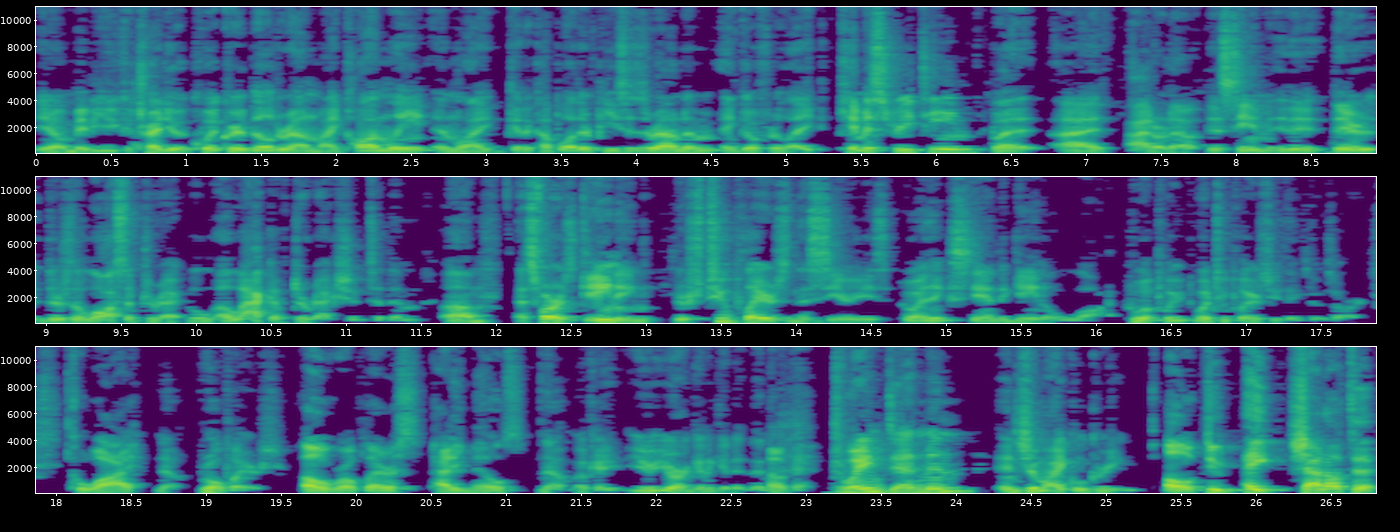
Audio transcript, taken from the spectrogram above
you know, maybe you could try to do a quick rebuild around Mike Conley and like get a couple other pieces around him and go for like chemistry team. But I I don't know. This team it- there there's a loss of direct a lack of direction to them. Um, as far as gaining, there's two players in this series who I think stand to gain a lot. Who what, what two players do you think those are? Kawhi. No, role players. Oh, role players. Patty Mills. No, okay, you you aren't gonna get it then. Okay. Dewayne Dedmon and JaMychal Green. Oh, dude. Hey, shout out to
